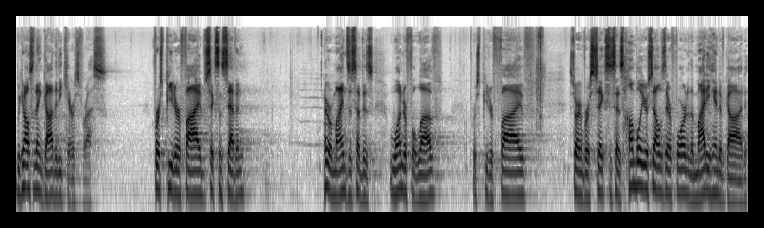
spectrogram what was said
We can also thank God that He cares for us. 1 Peter 5, 6, and 7. It reminds us of His wonderful love. 1 Peter 5, starting in verse 6, it says, Humble yourselves, therefore, under the mighty hand of God,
